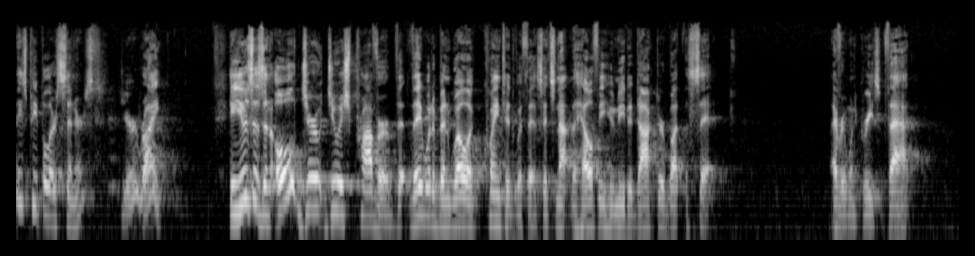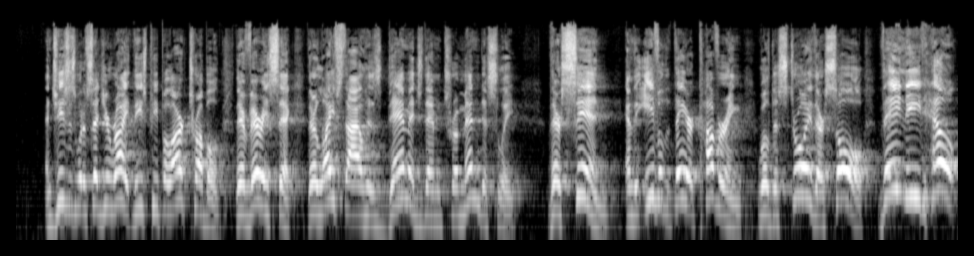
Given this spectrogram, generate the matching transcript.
these people are sinners. You're right. He uses an old Jew- Jewish proverb that they would have been well acquainted with this. It's not the healthy who need a doctor, but the sick. Everyone agrees with that. And Jesus would have said, You're right, these people are troubled. They're very sick. Their lifestyle has damaged them tremendously. Their sin and the evil that they are covering will destroy their soul. They need help.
